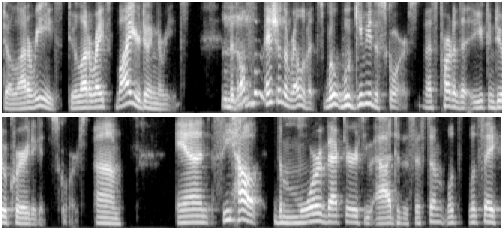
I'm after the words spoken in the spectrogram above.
do a lot of reads, do a lot of writes while you're doing the reads mm-hmm. but also measure the relevance. We'll we'll give you the scores. That's part of the you can do a query to get the scores. Um, and see how the more vectors you add to the system. Let's let's say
